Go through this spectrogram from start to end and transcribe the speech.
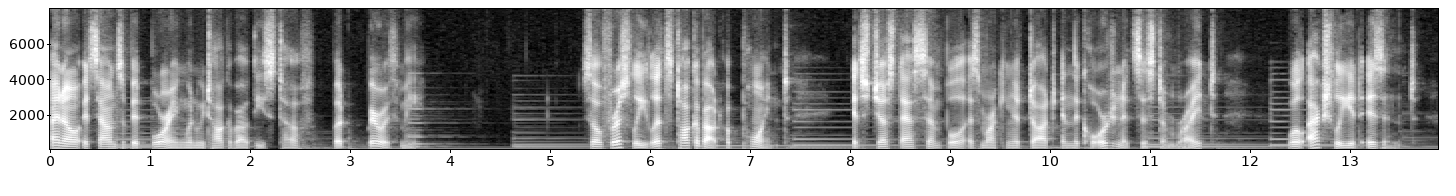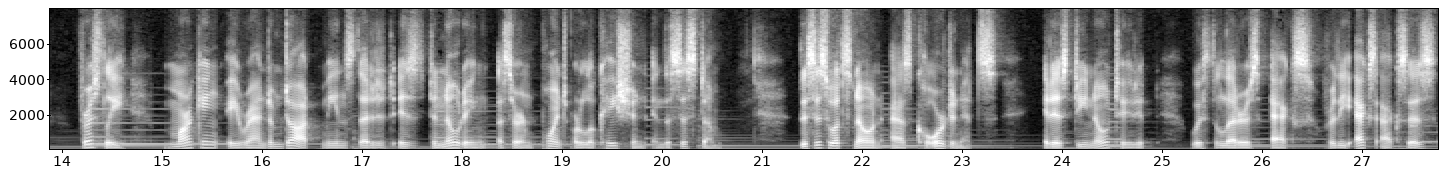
I know it sounds a bit boring when we talk about these stuff, but bear with me. So, firstly, let's talk about a point. It's just as simple as marking a dot in the coordinate system, right? Well, actually, it isn't. Firstly, marking a random dot means that it is denoting a certain point or location in the system. This is what's known as coordinates. It is denoted with the letters x for the x axis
